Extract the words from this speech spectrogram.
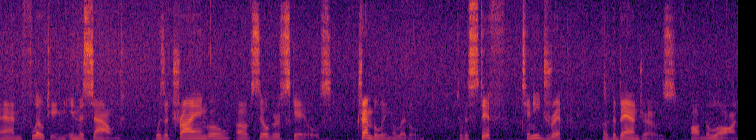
and floating in the sound was a triangle of silver scales, trembling a little to the stiff, tinny drip of the banjos on the lawn.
